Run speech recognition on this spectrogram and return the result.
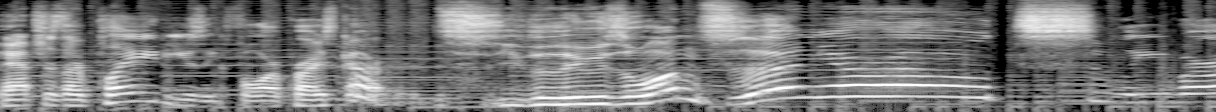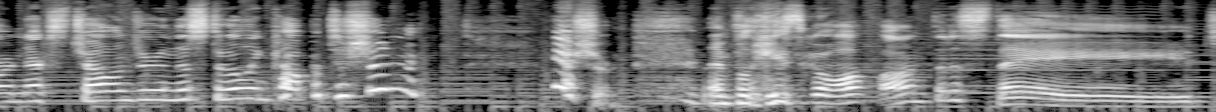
Matches are played using four prize cards. You lose once, and you're out! We were our next challenger in this thrilling competition? Yeah, sure. Then please go up onto the stage.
